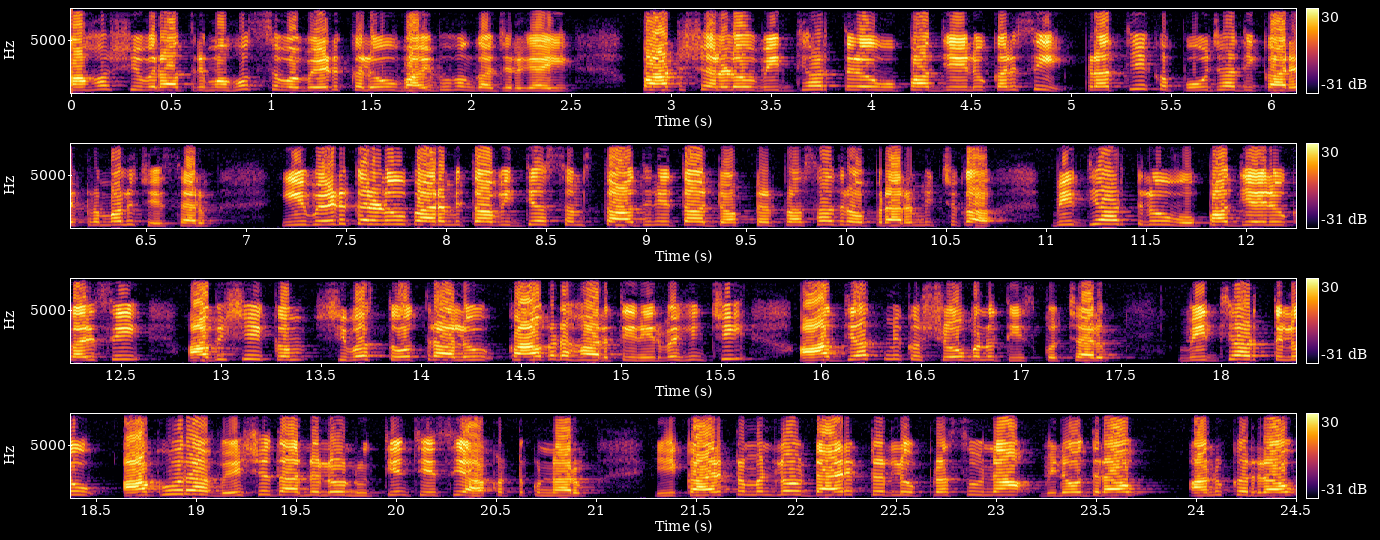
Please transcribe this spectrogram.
మహాశివరాత్రి మహోత్సవ వేడుకలు వైభవంగా జరిగాయి. పాఠశాలలో విద్యార్థులు ఉపాధ్యాయులు కలిసి ప్రత్యేక పూజాది కార్యక్రమాలు చేశారు. ఈ వేడుకలను పారమిత విద్యా సంస్థ అధినేత డాక్టర్ ప్రసాదరావు ప్రారంభించగా విద్యార్థులు ఉపాధ్యాయులు కలిసి అభిషేకం శివ స్తోత్రాలు కాగడ హారతి నిర్వహించి ఆధ్యాత్మిక శోభను తీసుకొచ్చారు. విద్యార్థులు అఘోరా వేషధారణలో నృత్యం చేసి ఆకట్టుకున్నారు. ఈ కార్యక్రమంలో డైరెక్టర్లు ప్రసూన వినోదరావు అనుకర్రావు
